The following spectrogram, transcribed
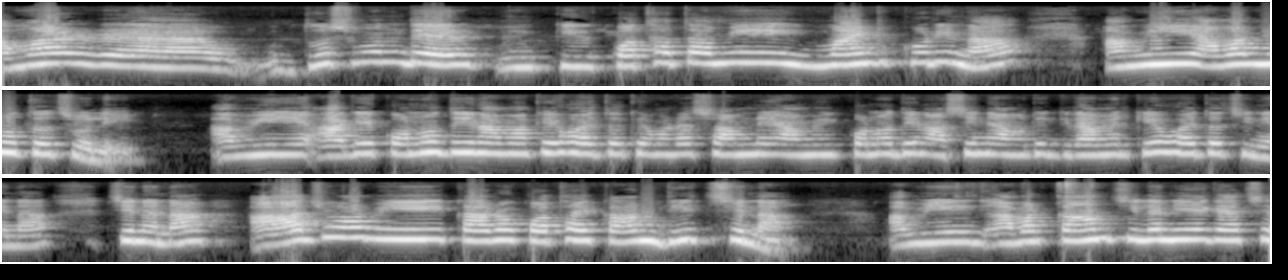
আমার দুশ্মনদের কথা তো আমি মাইন্ড করি না। আমি আমার মতো চলি। আমি আগে কোনো দিন আমাকে হয়তো ক্যামেরার সামনে, আমি কোনো দিন আসিনি, আমাকে গ্রামের কেউ হয়তো চিনে না, চেনে না। আজও আমি কারও কথায় কান দিচ্ছি না। আমি, আমার কান চিলে নিয়ে গেছে,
